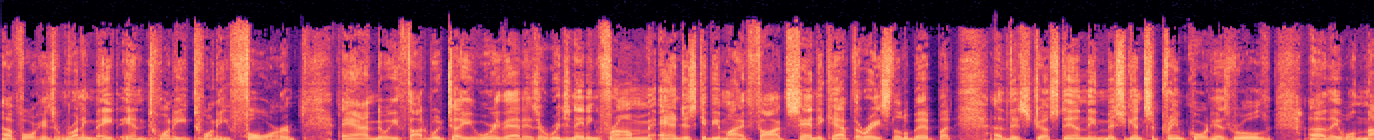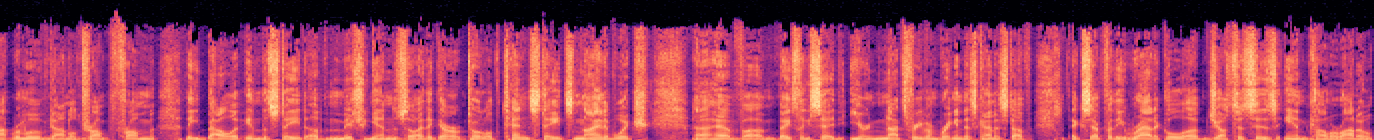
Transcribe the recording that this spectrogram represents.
uh, for his running mate in 2024. And we thought we'd tell you where that is originating from and just give you my thoughts, handicap the race a little bit. But uh, this just in, the Michigan Supreme Court has ruled uh, they will not remove Donald Trump from the ballot in the state of Michigan. So I think there are a total of 10 states, nine of which have um, basically said you're nuts for even bringing bringing this kind of stuff, except for the radical uh, justices in Colorado.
